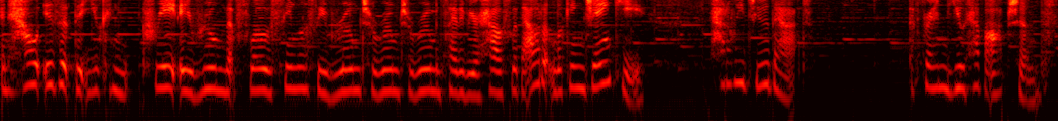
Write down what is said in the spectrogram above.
And how is it that you can create a room that flows seamlessly room to room to room inside of your house without it looking janky? How do we do that? Friend, you have options.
